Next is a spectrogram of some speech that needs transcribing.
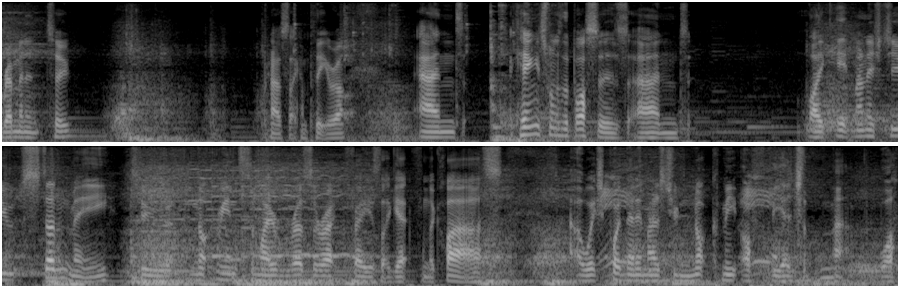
Remnant 2. Pronounced that completely wrong. And I came into one of the bosses and like it managed to stun me to knock me into my resurrect phase that I get from the class. At which point then it managed to knock me off the edge of the map while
